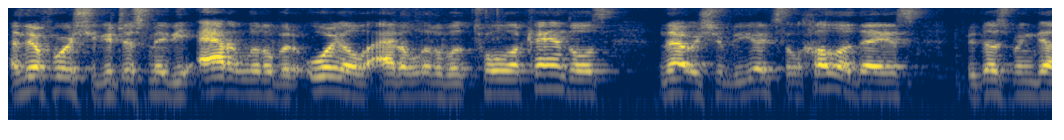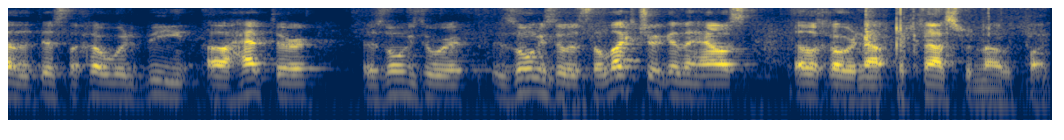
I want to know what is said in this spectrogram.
and therefore she could just maybe add a little bit of oil, add a little bit taller candles, and that way should be Yitzhak Chaladeis. It does bring down that this Lecha would be a heter, as long as there were, as long as there was electric in the house, the Lecha would not, the Knas would not apply.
